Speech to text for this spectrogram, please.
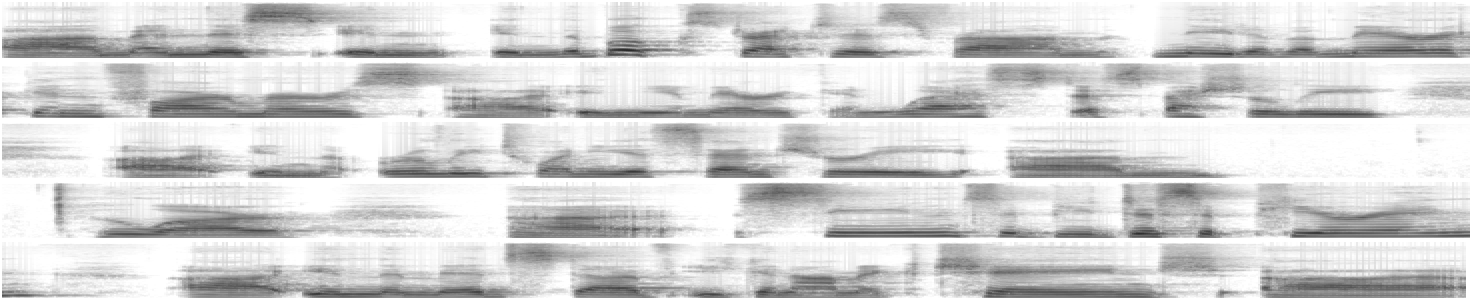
um, and this in, in the book stretches from Native American farmers uh, in the American West, especially uh, in the early 20th century, um, who are uh, seen to be disappearing uh, in the midst of economic change uh,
